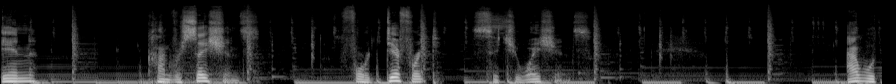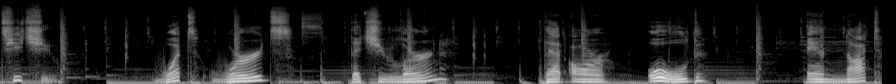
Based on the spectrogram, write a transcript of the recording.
in conversations for different situations. I will teach you what words that you learn that are old and not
